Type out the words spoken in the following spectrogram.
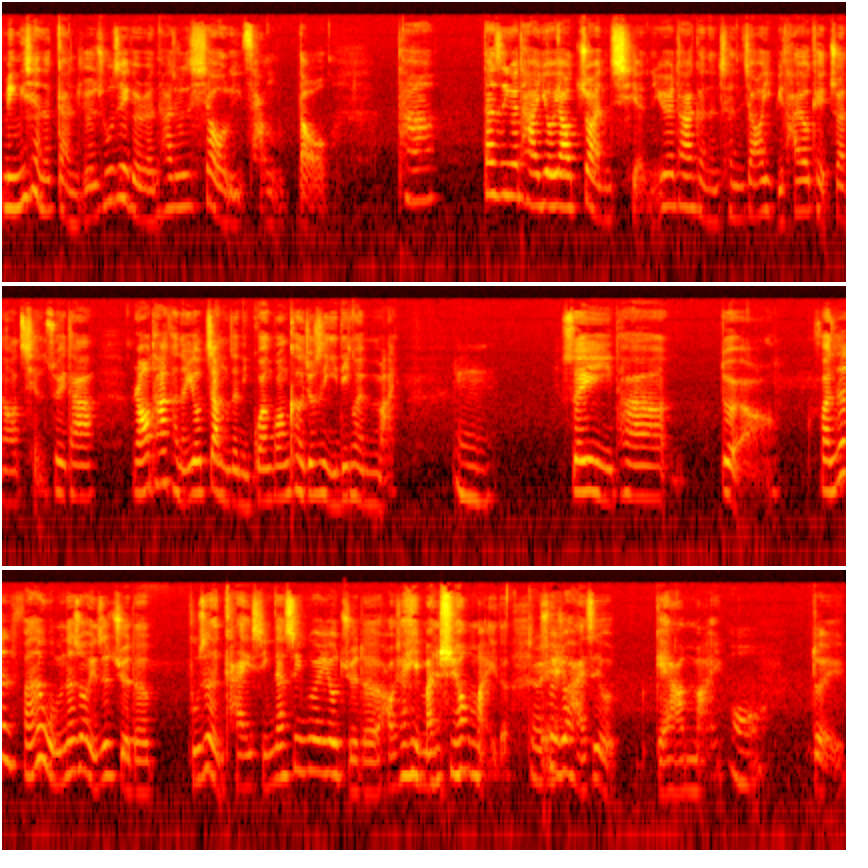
明显的感觉出这个人他就是笑里藏刀，他，但是因为他又要赚钱，因为他可能成交一笔，他又可以赚到钱，所以他，然后他可能又仗着你观光客就是一定会买，嗯，所以他，对啊，反正反正我们那时候也是觉得不是很开心，但是因为又觉得好像也蛮需要买的，所以就还是有给他买，哦，对，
